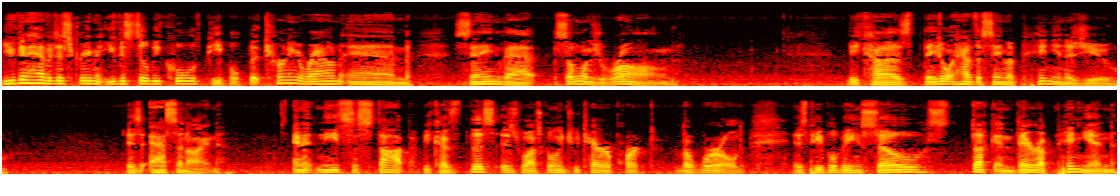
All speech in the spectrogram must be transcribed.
You can have a disagreement. You can still be cool with people. But turning around and saying that someone's wrong because they don't have the same opinion as you is asinine. And it needs to stop because this is what's going to tear apart the world is people being so stuck in their opinion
